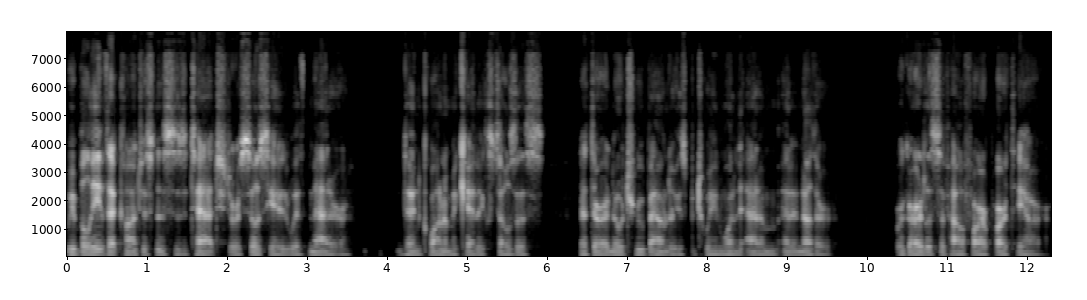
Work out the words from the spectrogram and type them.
We believe that consciousness is attached or associated with matter. Then quantum mechanics tells us that there are no true boundaries between one atom and another, regardless of how far apart they are.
